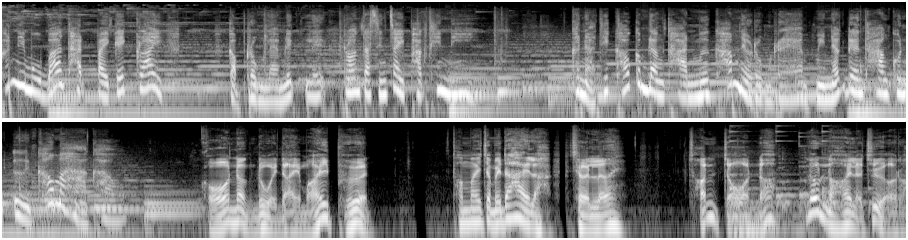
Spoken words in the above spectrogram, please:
ขึ้นในหมู่บ้านถัดไปใกล้ๆ กับโรงแรมเล็กๆ รอนตัดสินใจพักที่นี่ขณะที่เขากำลังทานมื้อค่ำในโรงแรม มีนักเดินทางคนอื่นเข้ามาหาเขา ขอนั่งด้วยได้ไหมเพื่อน ทำไมจะไม่ได้ล่ะ เชิญเลย ฉันจอนนะ แล้วนายล่ะชื่ออะไร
